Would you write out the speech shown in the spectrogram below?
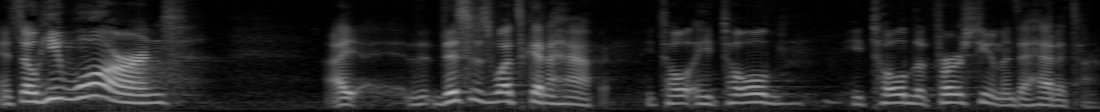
And so he warned, I, this is what's going to happen. He told, he, told, he told the first humans ahead of time.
